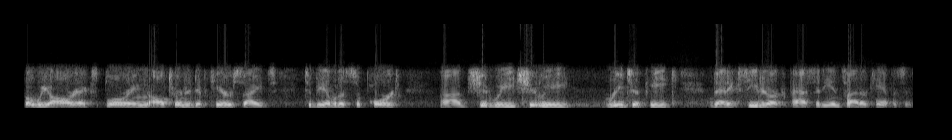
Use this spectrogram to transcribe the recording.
But we are exploring alternative care sites to be able to support uh, should we should we reach a peak that exceeded our capacity inside our campuses.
